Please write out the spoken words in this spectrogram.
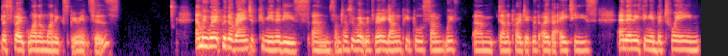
bespoke one on one experiences and we work with a range of communities. Um, sometimes we work with very young people. Some we've um, done a project with over 80s and anything in between.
